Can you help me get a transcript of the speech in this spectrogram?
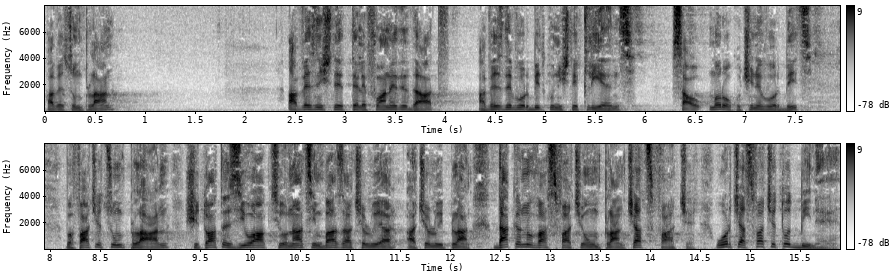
Aveți un plan? Aveți niște telefoane de dat? Aveți de vorbit cu niște clienți? Sau, mă rog, cu cine vorbiți? Vă faceți un plan și toată ziua acționați în baza acelui, acelui plan. Dacă nu v-ați face un plan, ce ați face? Orice ați face, tot bine e.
